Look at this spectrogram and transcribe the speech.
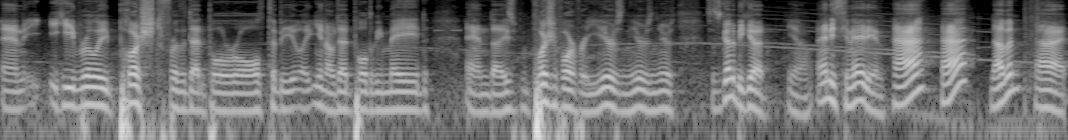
And he really pushed for the Deadpool role to be like, you know, Deadpool to be made, and uh, he's been pushing for it for years and years and years. So it's gonna be good, you know. And he's Canadian, huh? Huh? Nothing? All right.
